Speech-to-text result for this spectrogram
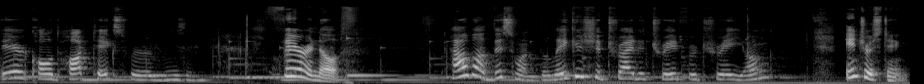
They're called hot takes for a reason. Fair enough. How about this one? The Lakers should try to trade for Trae Young. Interesting.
